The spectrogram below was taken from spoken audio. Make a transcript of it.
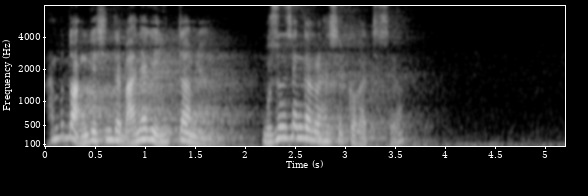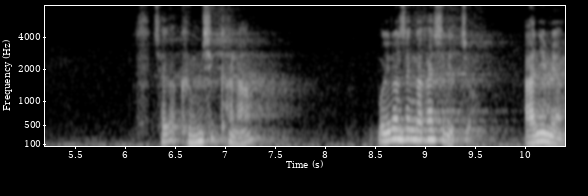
한 분도 안 계신데 만약에 있다면 무슨 생각을 하실 것 같으세요? 제가 금식하나? 뭐 이런 생각 하시겠죠. 아니면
